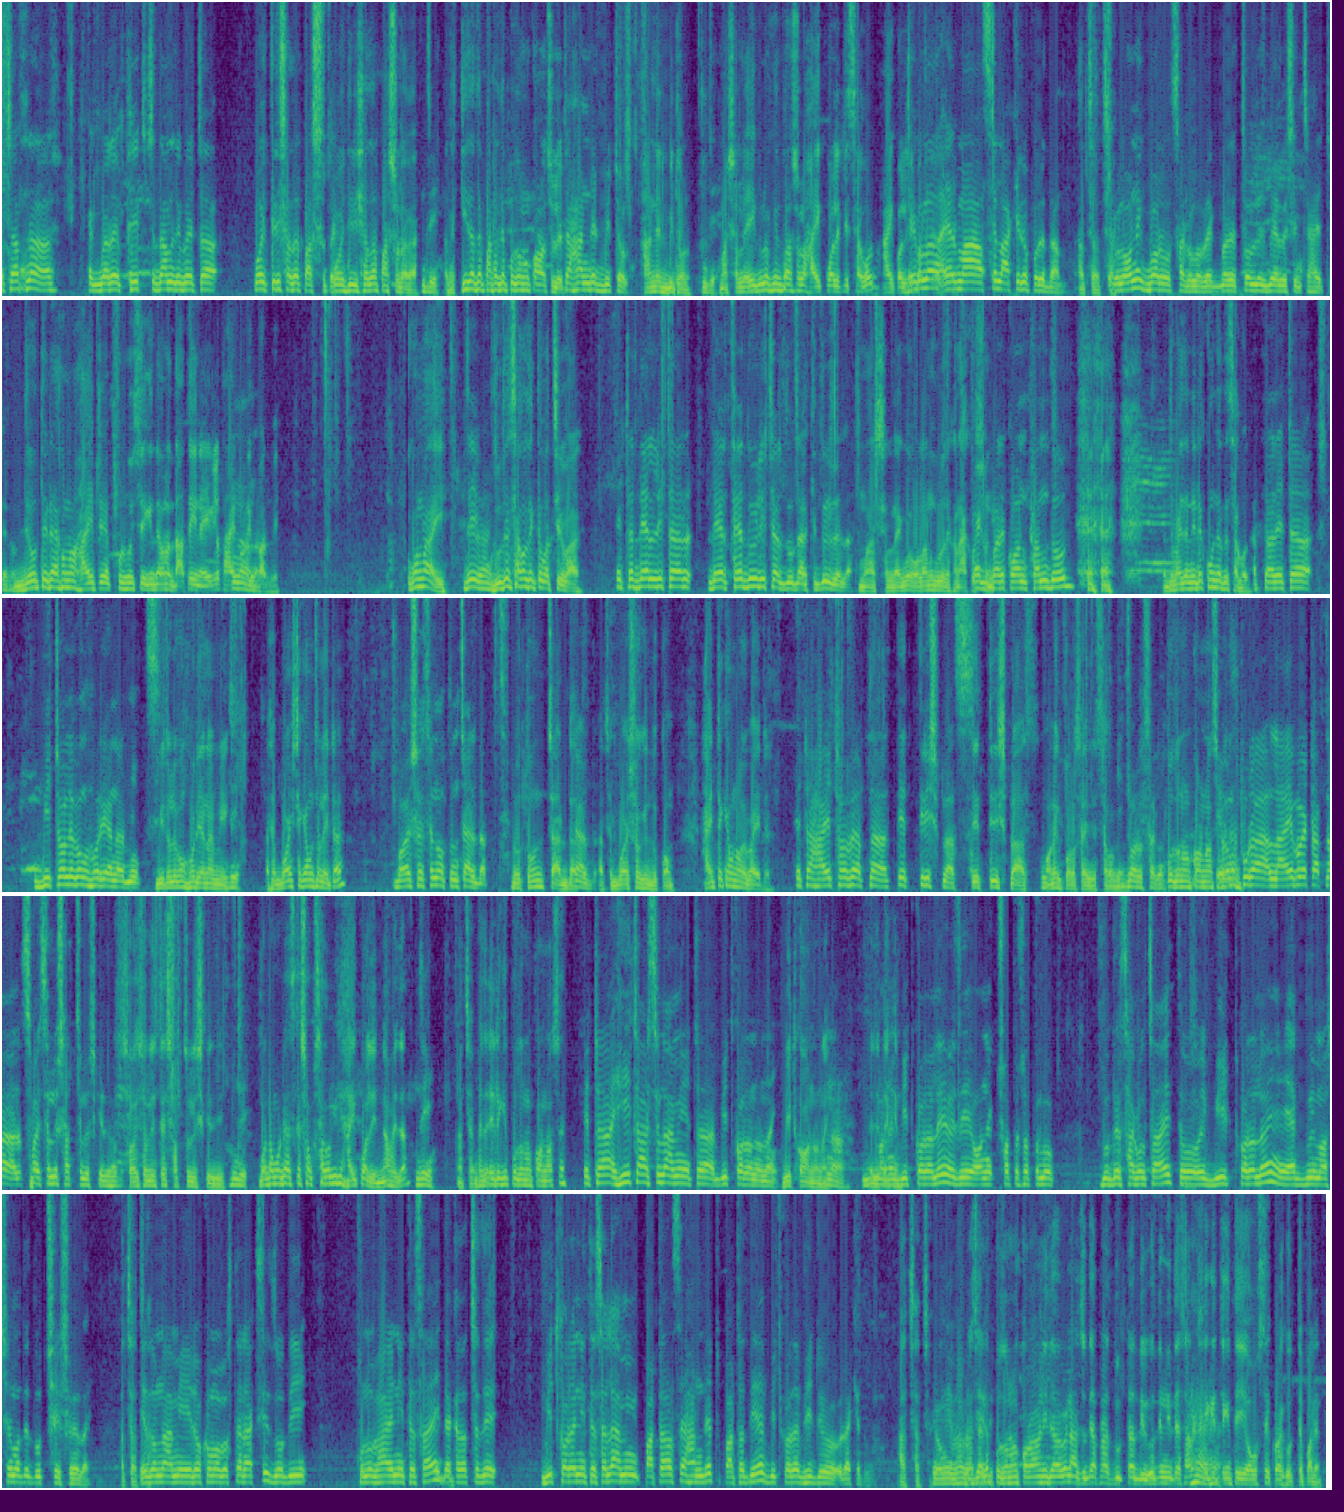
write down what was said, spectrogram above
এটা আপনার একবারে ফিক্সড দাম নেবে এটা পঁয়ত্রিশ হাজার পাঁচশো টাকা। পঁয়ত্রিশ হাজার পাঁচশো টাকা। জি। আচ্ছা কি পাঠাতে প্রজনন করা ছিল এটা? হান্ড্রেড বিটল। হান্ড্রেড বিটল। এগুলো কিন্তু আসলে হাই কোয়ালিটির ছাগল হাই কোয়ালিটি এগুলো এর মা আছে লাখের উপরে দাম। আচ্ছা আচ্ছা। এগুলো অনেক বড় ছাগল হবে একবারে চল্লিশ বিয়াল্লিশ ইঞ্চি হাইটের যেহেতু এটা এখনও হাইট ফুল হয়েছে কিন্তু এখনও দাঁতেই নাই এগুলো তো হাইট না, অনেক বাড়বে। কোন ভাই জি ভাই। দুধের ছাগল দেখতে পাচ্ছি এবার। এটা দেড় লিটার দেড় থেকে দুই লিটার দুধ আর কি দুই বেলা। মার্শাল্লাহ একবার ওলানগুলো দেখুন একবারে কনফার্ম দুধ। আচ্ছা ভাইজান এটা কোন জাতের ছাগল? আপনার এটা বিটল এবং হরিয়ানার মিক্স বিটল এবং হরিয়ানার মিক্স আচ্ছা বয়সটা কেমন চলে এটা? বয়স হয়েছে নতুন চার দাঁত। নতুন চার দাঁত। আচ্ছা বয়সও কিন্তু কম। হাইটটা কেমন হবে ভাই এটা এটা হাইট হবে আপনার তেত্রিশ প্লাস তেত্রিশ প্লাস অনেক বড় সাইজের ছাগল কিন্তু। বড় ছাগল। প্রজনন করানো আছে এবং পুরা লাইভ এটা আপনার ছয়চল্লিশ সাতচল্লিশ কেজি হবে। ছয়চল্লিশ থেকে সাতচল্লিশ কেজি। জি। মোটামুটি আজকে সব ছাগল কি হাই কোয়ালিটি না ভাইজান? জি। আচ্ছা এটা কি প্রজনন করানো আছে? এটা হিট আসছিল আমি এটা বিট করানো নাই। বিট করানো নাই? না মানে বিট করালে ওই যে অনেক শত শত লোক দুধের ছাগল চায় তো ওই বিট করালে এক দুই মাসের মধ্যে দুধ শেষ হয়ে যায়। আচ্ছা আচ্ছা। এজন্য আমি এরকম অবস্থায় রাখছি যদি কোনো ভাই নিতে চায় দেখা যাচ্ছে যে বিট করায় নিতে চাইলে আমি পাটা আছে হান্ড্রেড পাটা দিয়ে বিট করার ভিডিও রেখে দেবো। আচ্ছা আচ্ছা। এবং এভাবে চাইলে প্রজনন করাও নিতে পারবেন আর যদি আপনার দুধটা দীর্ঘদিন নিতে চান হ্যাঁ, সেক্ষেত্রে কিন্তু এই অবস্থায় ক্রয় করতে পারেন।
